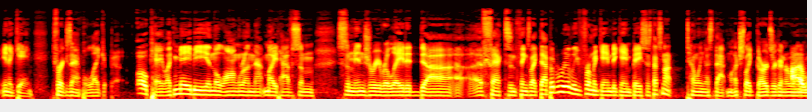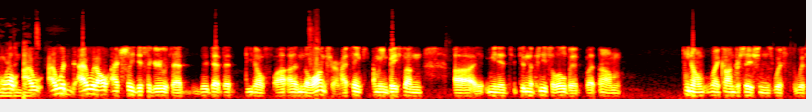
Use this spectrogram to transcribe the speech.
in a game, for example. Like, okay, like maybe in the long run that might have some some injury related uh, effects and things like that. But really, from a game to game basis, that's not telling us that much. Like guards are going to run I, more well, than bigs. I, I would I would all actually disagree with that. That that you know uh, in the long term, I think. I mean, based on uh, I mean it, it's in the piece a little bit, but um, you know my conversations with with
